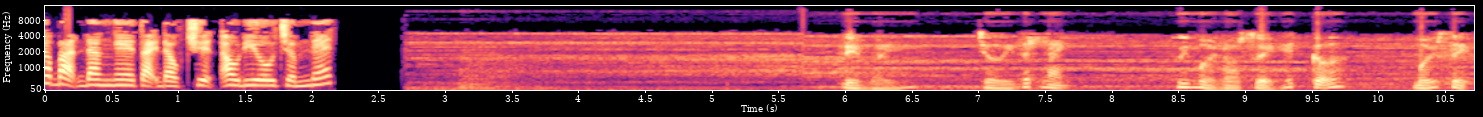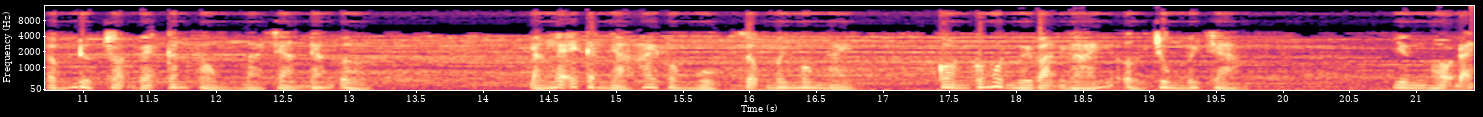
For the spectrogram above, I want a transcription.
Các bạn đang nghe tại đọc chuyện audio.net Đêm ấy, trời rất lạnh. Huy mở lò sưởi hết cỡ, mới sưởi ấm được trọn vẹn căn phòng mà chàng đang ở. Đáng lẽ căn nhà hai phòng ngủ rộng mênh mông này còn có một người bạn gái ở chung với chàng. Nhưng họ đã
